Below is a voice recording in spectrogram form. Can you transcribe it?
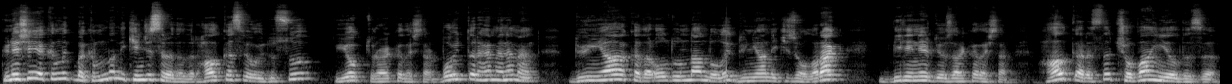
Güneşe yakınlık bakımından ikinci sıradadır. Halkası ve uydusu yoktur arkadaşlar. Boyutları hemen hemen dünya kadar olduğundan dolayı dünyanın ikizi olarak bilinir diyoruz arkadaşlar. Halk arasında çoban yıldızı,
